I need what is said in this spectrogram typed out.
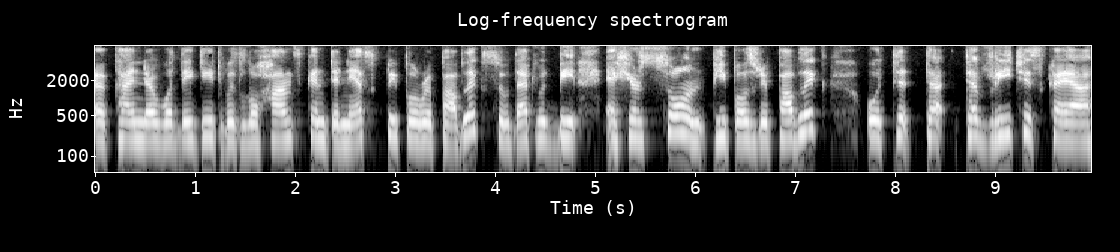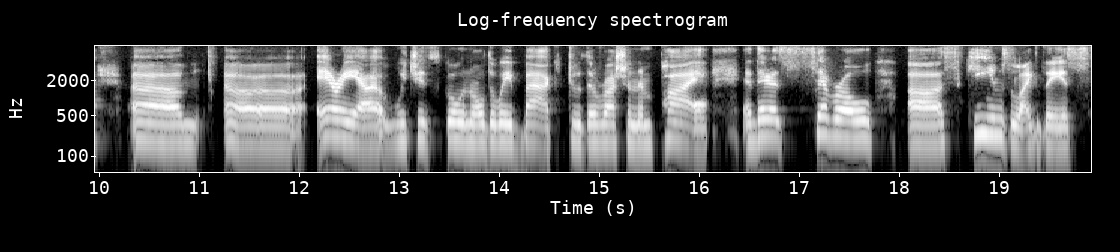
uh, kind of what they did with Luhansk and Donetsk People Republic. So that would be a Kherson People's Republic or Tavricheskaya um, uh, area, which is going all the way back to the Russian Empire. And there are several uh, schemes like this.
